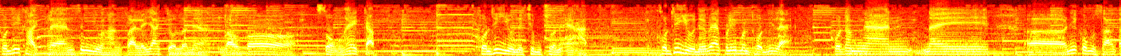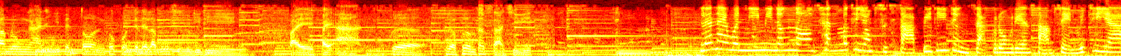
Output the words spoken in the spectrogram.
คนที่ขาดแคลน ซึ่งอยู่ห่างไกลและยากจนแล้วเนี่ยเราก็ส่งให้กับคนที่อยู่ในชุมชนแออัดคนที่อยู่ในแวกปริมณฑลนี่แหละ คนทำงานในนิคมอุตสาหกรรมโรงงานอย่างนี้เป็นต้น ก็ควรจะได้รับหนังสือดีๆ ไปไปอ่านเพื่อเพื่อเพิ่มทักษะชีวิต และในวันนี้มีน้องๆ ชั้นมัธยมศึกษาปีที่ 1 จากโรงเรียนสามเสนวิทยา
